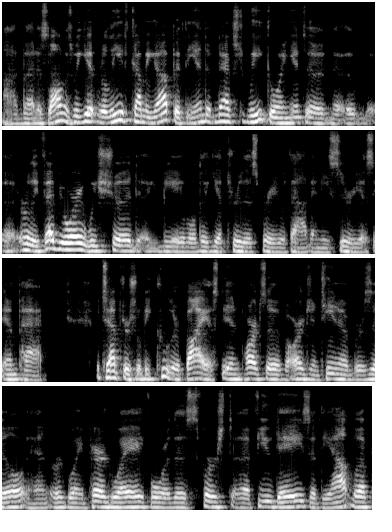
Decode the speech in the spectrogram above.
Uh, but as long as we get relief coming up at the end of next week, going into uh, uh early February, we should be able to get through this period without any serious impact. The temperatures will be cooler biased in parts of Argentina, Brazil, and Uruguay and Paraguay for this first uh, few days of the outlook.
